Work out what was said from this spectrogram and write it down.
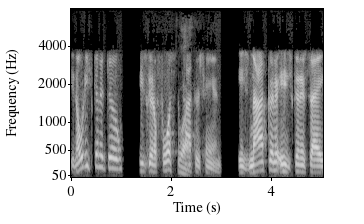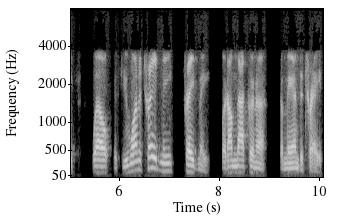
You know what he's going to do? He's going to force the What? Packers' hand. He's not going to. He's going to say, "Well, if you want to trade me, trade me, but I'm not going to demand a trade."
